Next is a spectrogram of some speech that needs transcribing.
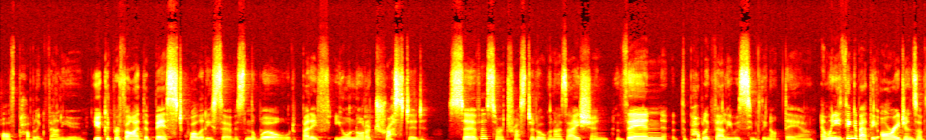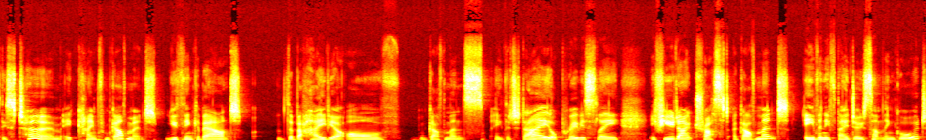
of public value. You could provide the best quality service in the world, but if you're not a trusted service or a trusted organisation, then the public value is simply not there. And when you think about the origins of this term, it came from government. You think about the behaviour of governments either today or previously. If you don't trust a government, even if they do something good,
